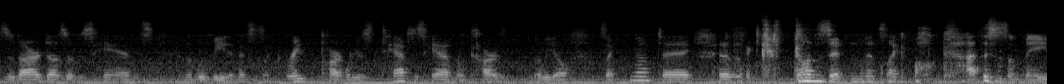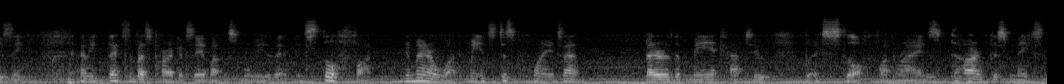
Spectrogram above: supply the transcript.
Z'Dar does with his hands in the movie, and this is a great part where he just taps his hand on car's the wheel. It's like, no, and it like guns it, and it's like, oh god, this is amazing. I mean, that's the best part I could say about this movie. That it's still fun, no matter what. I mean, it's disappointing. It's not better than Maniac Cop 2, but it's still a fun ride. Z'Dar just makes it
